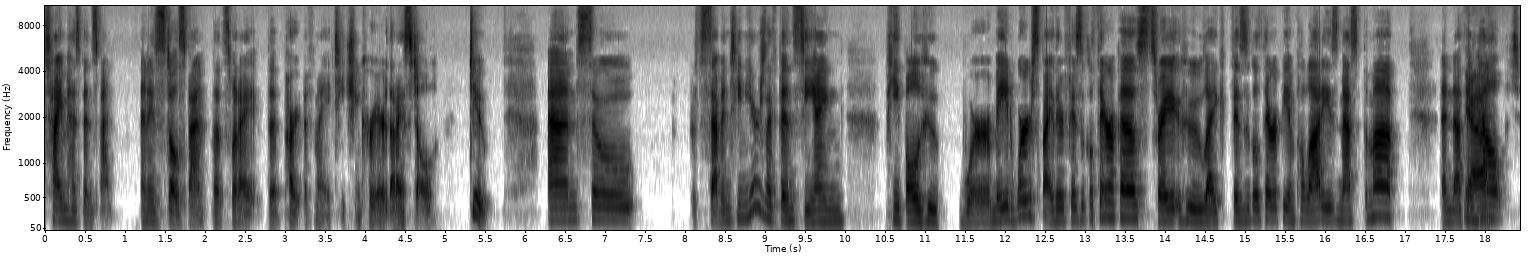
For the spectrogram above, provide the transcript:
time has been spent and is still spent. That's what I, the part of my teaching career that I still do. And so 17 years I've been seeing people who were made worse by their physical therapists, right? Who like physical therapy and Pilates messed them up and nothing Yeah. helped.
